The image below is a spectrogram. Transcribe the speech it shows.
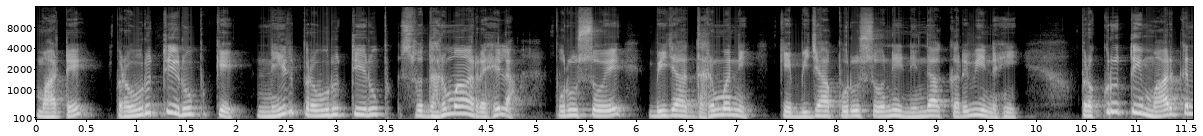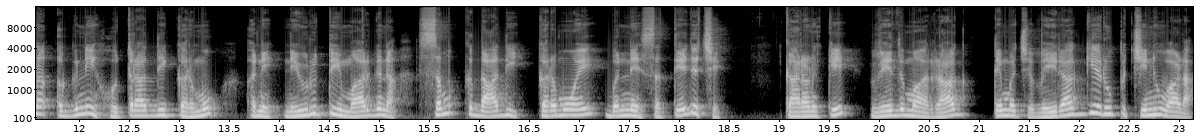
માટે પ્રવૃત્તિરૂપ કે નિરપ્રવૃત્તિરૂપ સ્વધર્મમાં રહેલા પુરુષોએ બીજા ધર્મની કે બીજા પુરુષોની નિંદા કરવી નહીં. પ્રકૃતિ માર્ગના અગ્નિહોત્રાદિ કર્મો અને નિવૃત્તિ માર્ગના સમકદાદી કર્મોએ બંને સત્ય જ છે. કારણ કે વેદમાં રાગ તેમજ વૈરાગ્યરૂપ ચિહ્નવાળા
